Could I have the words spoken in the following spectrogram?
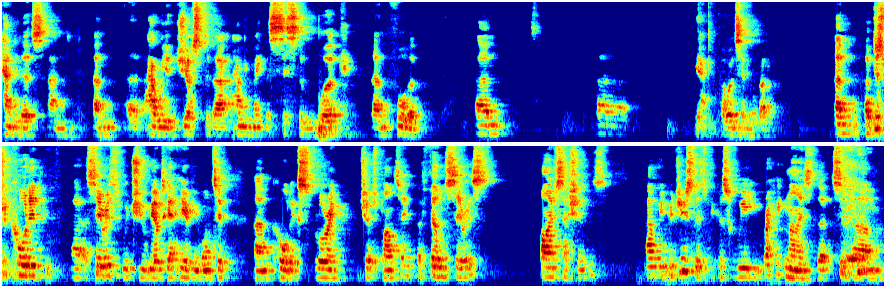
candidates and um, uh, how we adjust to that and how we make the system work um, for them. Um, uh, yeah, I won't say more about it. Um, I've just recorded uh, a series which you'll be able to get here if you wanted, um, called Exploring Church Planting, a film series, five sessions. And we produced this because we recognise that um,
